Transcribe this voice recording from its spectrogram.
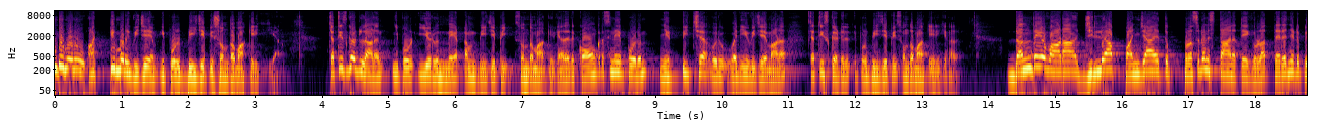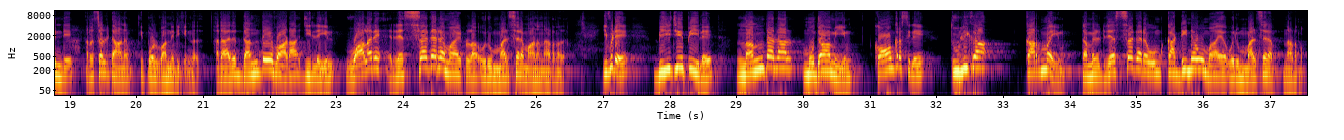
വീണ്ടും ഒരു അട്ടിമറി വിജയം ഇപ്പോൾ ബി ജെ പി സ്വന്തമാക്കിയിരിക്കുകയാണ്. ഛത്തീസ്ഗഡിലാണ് ഇപ്പോൾ ഈ ഒരു നേട്ടം ബി ജെ പി സ്വന്തമാക്കിയിരിക്കുന്നത്. അതായത് കോൺഗ്രസിനെ പോലും ഞെട്ടിച്ച ഒരു വലിയ വിജയമാണ് ഛത്തീസ്ഗഡിൽ ഇപ്പോൾ ബി ജെ പി സ്വന്തമാക്കിയിരിക്കുന്നത്. ദന്തേവാഡ ജില്ലാ പഞ്ചായത്ത് പ്രസിഡന്റ് സ്ഥാനത്തേക്കുള്ള തെരഞ്ഞെടുപ്പിന്റെ റിസൾട്ടാണ് ഇപ്പോൾ വന്നിരിക്കുന്നത്. അതായത് ദന്തേവാഡ ജില്ലയിൽ വളരെ രസകരമായിട്ടുള്ള ഒരു മത്സരമാണ് നടന്നത്. ഇവിടെ ബി ജെ പിയിലെ നന്ദലാൽ മുദാമിയും കോൺഗ്രസിലെ തുലിക കർമ്മയും തമ്മിൽ രസകരവും കഠിനവുമായ ഒരു മത്സരം നടന്നു.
